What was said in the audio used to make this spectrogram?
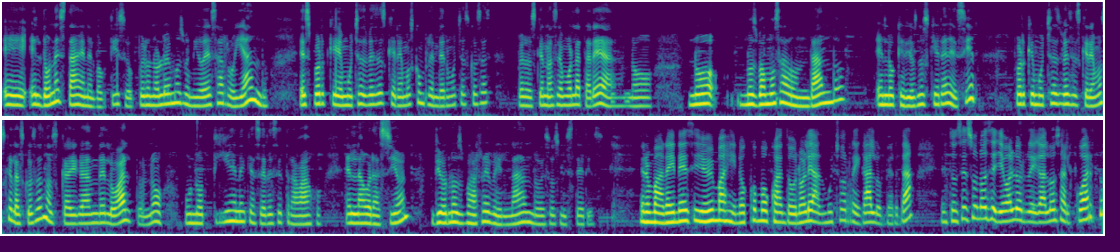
eh, el don está en el bautizo, pero no lo hemos venido desarrollando. Es porque muchas veces queremos comprender muchas cosas, pero es que no hacemos la tarea, no, no nos vamos ahondando en lo que Dios nos quiere decir porque muchas veces queremos que las cosas nos caigan de lo alto, no, uno tiene que hacer ese trabajo. En la oración Dios nos va revelando esos misterios. Hermana Inés, yo me imagino como cuando uno le dan muchos regalos, ¿verdad? Entonces uno se lleva los regalos al cuarto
